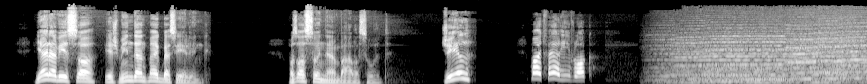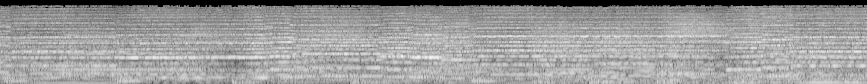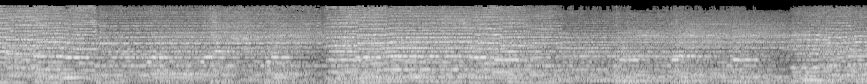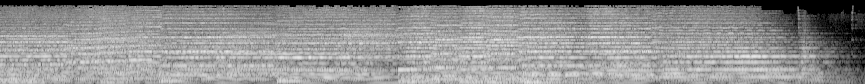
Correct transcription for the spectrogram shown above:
Gyere vissza, és mindent megbeszélünk. Az asszony nem válaszolt. Jill? Majd felhívlak,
